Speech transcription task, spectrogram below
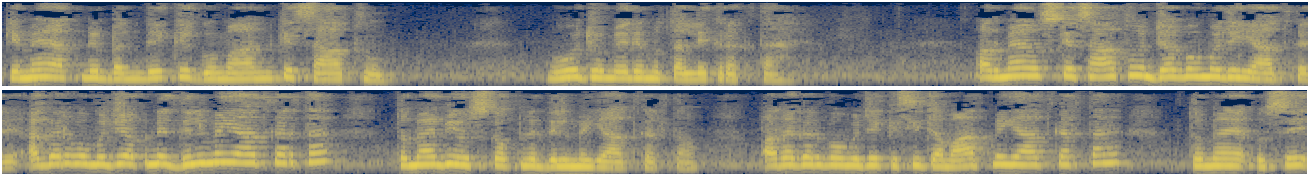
کہ میں اپنے بندے کے گمان کے ساتھ ہوں۔ وہ جو میرے متعلق رکھتا ہے۔ اور میں اس کے ساتھ ہوں جب وہ مجھے یاد کرے۔ اگر وہ مجھے اپنے دل میں یاد کرتا ہے تو میں بھی اس کو اپنے دل میں یاد کرتا ہوں۔ اور اگر وہ مجھے کسی جماعت میں یاد کرتا ہے تو میں اسے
